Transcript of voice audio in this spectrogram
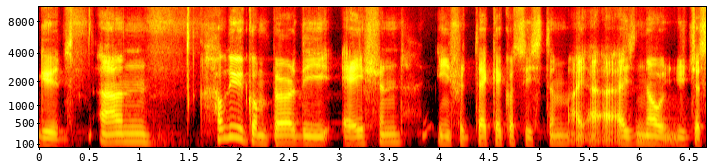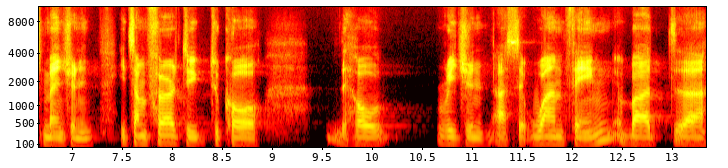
Good. Um, how do you compare the Asian insurtech ecosystem? I, I, I know you just mentioned it. It's unfair to, to call the whole region as one thing, but uh,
